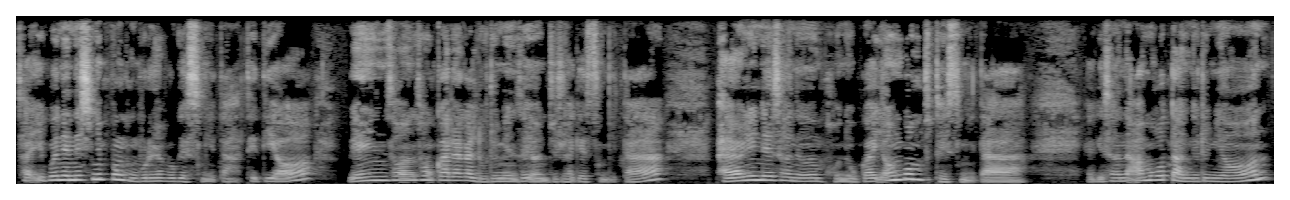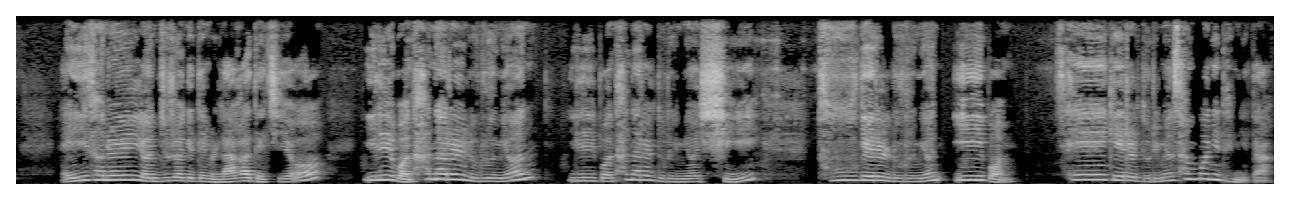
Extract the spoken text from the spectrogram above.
자, 이번에는 신입분 공부를 해보겠습니다. 드디어 왼손 손가락을 누르면서 연주를 하겠습니다. 바이올린에서는 번호가 0번 붙어 있습니다. 여기서는 아무것도 안 누르면 A선을 연주를 하게 되면 라가 되지요. 1번 하나를 누르면 1번 하나를 누르면 C, 두 개를 누르면 2번, 세 개를 누르면 3번이 됩니다.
